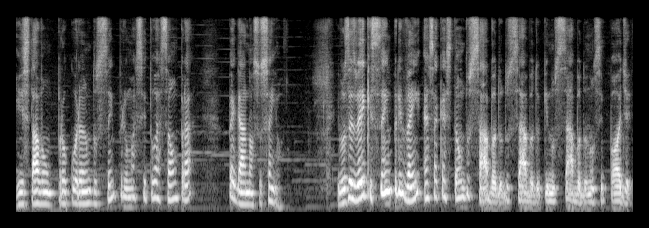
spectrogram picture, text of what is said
e estavam procurando sempre uma situação para pegar nosso Senhor. E vocês veem que sempre vem essa questão do sábado, do sábado, que no sábado não se pode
